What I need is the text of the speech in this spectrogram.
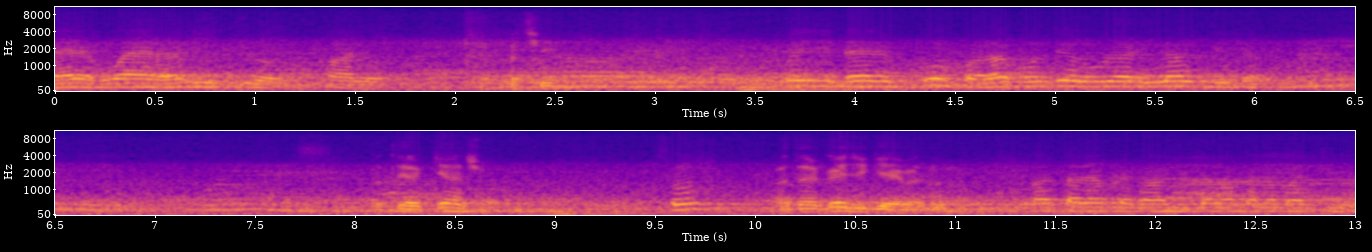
ડાયરેક્ટ વાયર અડી ગયો કાનો પછી? પછી ડાયરેક્ટ ખૂબ ભડાકો થયો ને ઉડાડી નાખી દીધા. અત્યારે ક્યાં છો? શું? અત્યારે કઈ જગ્યાએ આવ્યા અત્યારે આપણે ગાંધી દવાખાનામાં છીએ.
